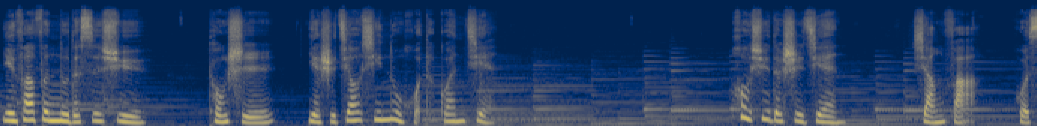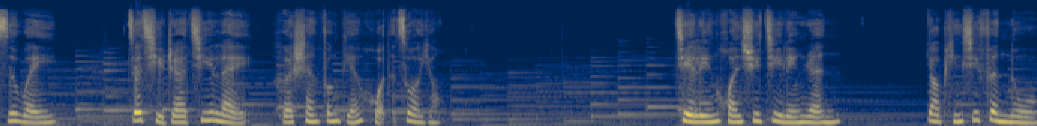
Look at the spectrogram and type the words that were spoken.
引发愤怒的思绪，同时也是浇熄怒火的关键。后续的事件、想法或思维，则起着积累和煽风点火的作用。解铃还须系铃人，要平息愤怒，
